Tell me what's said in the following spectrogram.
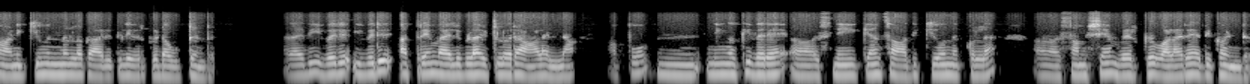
കാണിക്കും എന്നുള്ള കാര്യത്തിൽ ഇവർക്ക് ഡൗട്ട് ഉണ്ട് അതായത് ഇവർ ഇവർ അത്രയും വാല്യുബിൾ ആയിട്ടുള്ള ഒരാളല്ല. അപ്പോൾ നിങ്ങൾക്ക് ഇവരെ സ്നേഹിക്കാൻ സാധിക്കുമോ എന്നൊക്കെയുള്ള സംശയം ഇവർക്ക് വളരെയധികം ഉണ്ട്.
